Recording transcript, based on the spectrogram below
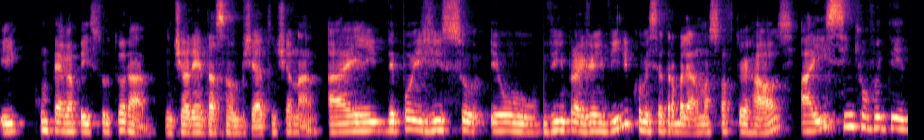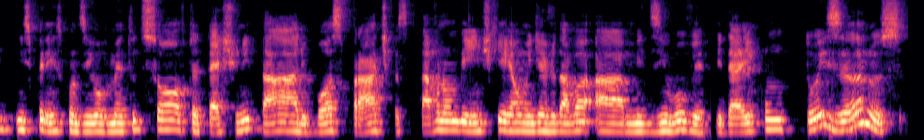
E com PHP estruturado. Não tinha orientação objeto, não tinha nada. Aí, depois disso, eu vim para Joinville, comecei a trabalhar numa software house. Aí sim que eu fui ter experiência com desenvolvimento de software, teste unitário, boas práticas. Tava ambiente que realmente ajudava a me desenvolver. E daí, com dois anos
